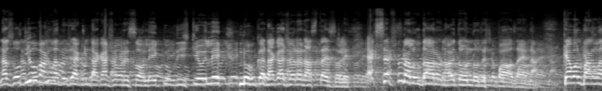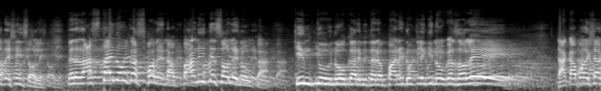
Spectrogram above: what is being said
না, যদিও বাংলাদেশে এখন ঢাকা শহরে চলে, একটু বৃষ্টি হইলে নৌকা ঢাকা শহরে রাস্তায় চলে। এক্সেপশনাল উদাহরণ হয়তো অন্য দেশে পাওয়া যায় না। কেবল বাংলাদেশেই চলে। তাহলে রাস্তায় নৌকা চলে না, পানিতে চলে নৌকা। কিন্তু নৌকার ভিতরে পানি ঢুকলে কি নৌকা চলে? টাকা পয়সা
